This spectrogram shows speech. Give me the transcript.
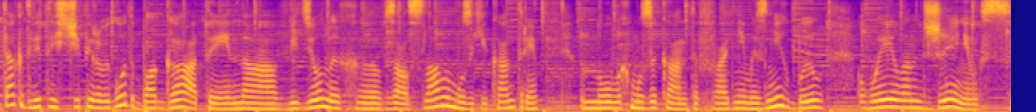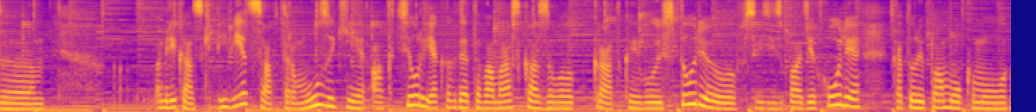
Итак, 2001 год богатый на введенных э, в зал славы музыки кантри новых музыкантов. Одним из них был Уэйланд Дженнингс, американский певец, автор музыки, актер. Я когда-то вам рассказывала кратко его историю в связи с Бадди Холли, который помог ему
